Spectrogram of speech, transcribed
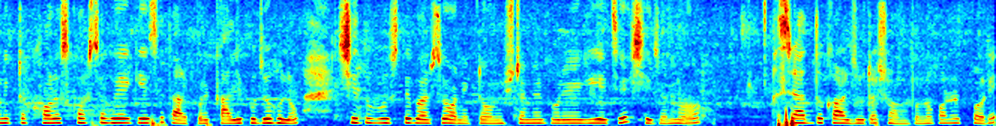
অনেকটা খরচ খরচা হয়ে গিয়েছে, তারপরে কালী পুজো হলো। সে তো বুঝতে পারছ, অনেকটা অনুষ্ঠানের পরে গিয়েছে। সেজন্য শ্রাদ্ধ কার্যটা সম্পন্ন করার পরে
